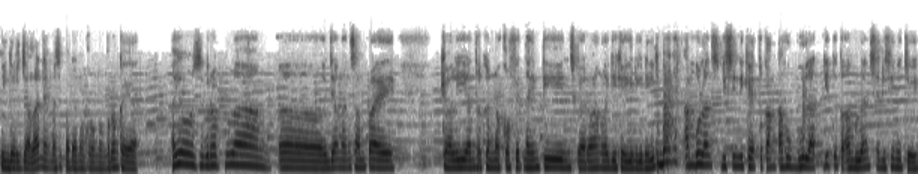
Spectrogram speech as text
pinggir jalan yang masih pada nongkrong-nongkrong kayak ayo segera pulang eh jangan sampai kalian terkena COVID-19 sekarang lagi kayak gini-gini itu banyak ambulans di sini kayak tukang tahu bulat gitu tuh ambulansnya di sini cuy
